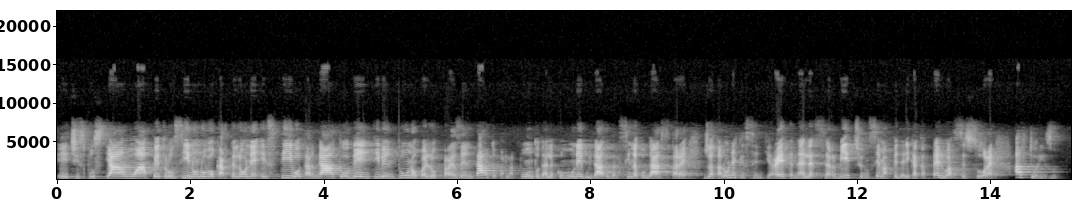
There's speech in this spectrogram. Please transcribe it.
E ci spostiamo a Petrosino, nuovo cartellone estivo targato 2021, quello presentato per l'appunto dal comune guidato dal sindaco Gaspare Giacalone che sentirete nel servizio insieme a Federica Cappello, assessore al turismo.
